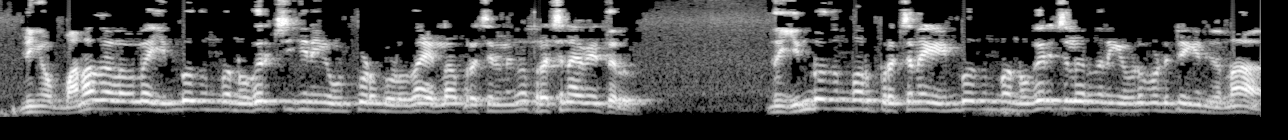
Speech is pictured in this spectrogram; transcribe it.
நீங்கள் மனதளவில் இன்ப துன்ப நுகர்ச்சிக்கு நீங்கள் உட்படும் பொழுதுதான் எல்லா பிரச்சனைகளுமே பிரச்சனையாகவே தருது இந்த இன்ப துன்ப பிரச்சனை இன்ப துன்ப நுகர்ச்சியில இருந்து நீங்கள் விடுபட்டுட்டீங்கன்னு சொன்னால்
